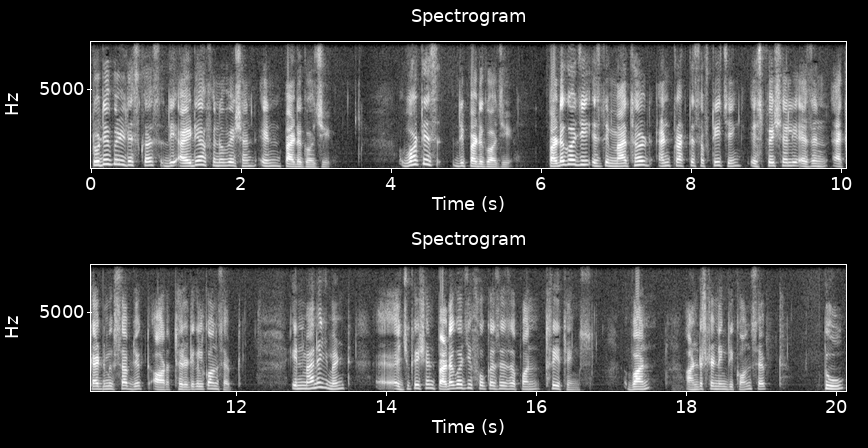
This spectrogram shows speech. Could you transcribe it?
Today we will discuss the idea of innovation in pedagogy. What is the pedagogy? Pedagogy is the method and practice of teaching especially as an academic subject or theoretical concept. In management, uh, education pedagogy focuses upon three things. 1. Understanding the concept. 2.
